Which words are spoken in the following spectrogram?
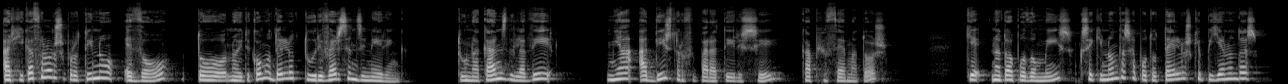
Αρχικά θέλω να σου προτείνω εδώ το νοητικό μοντέλο του reverse engineering. Του να κάνεις δηλαδή μια αντίστροφη παρατήρηση κάποιου θέματος και να το αποδομείς ξεκινώντας από το τέλος και πηγαίνοντας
